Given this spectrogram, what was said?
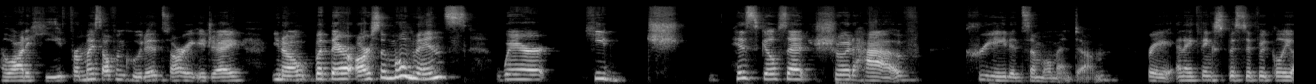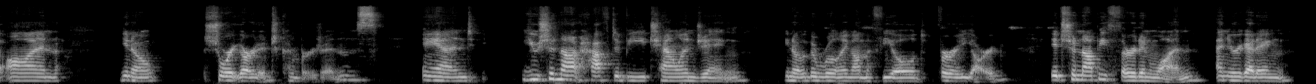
a lot of heat from myself included. Sorry, AJ, you know, but there are some moments where he, his skill set should have created some momentum, right? And I think specifically on, you know, short yardage conversions. And you should not have to be challenging you know the ruling on the field for a yard. It should not be third and one and you're getting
